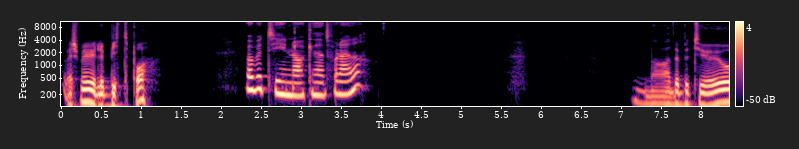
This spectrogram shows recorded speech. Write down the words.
Jeg vet ikke om jeg ville bitt på. Hva betyr nakenhet for deg, da? Nei, det betyr jo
